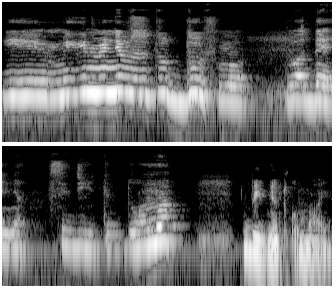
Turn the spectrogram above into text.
І мені, мені вже тут душно два дня сидіти вдома. Біднятко моє.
